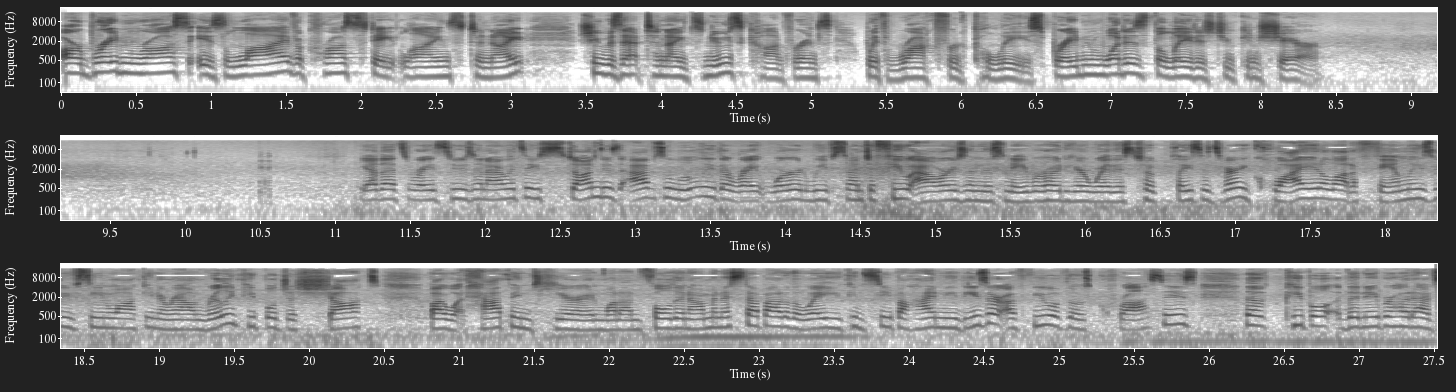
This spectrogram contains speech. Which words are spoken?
Our Braden Ross is live across state lines tonight. She was at tonight's news conference with Rockford Police. Braden, what is the latest you can share? Yeah, that's right, Susan. I would say stunned is absolutely the right word. We've spent a few hours in this neighborhood here where this took place. It's very quiet. A lot of families we've seen walking around. Really, people just shocked by what happened here and what unfolded. I'm going to step out of the way. You can see behind me. These are a few of those crosses that people, the neighborhood have,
